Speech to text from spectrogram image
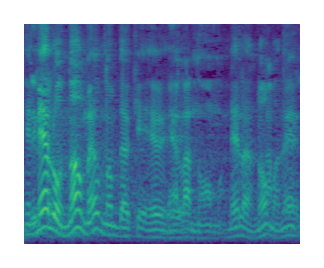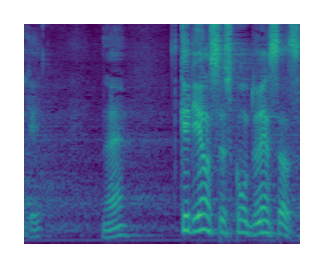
é melanoma, é o nome daquele? é- é- Melanoma. Melanoma, né? que- né? Crianças com doenças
